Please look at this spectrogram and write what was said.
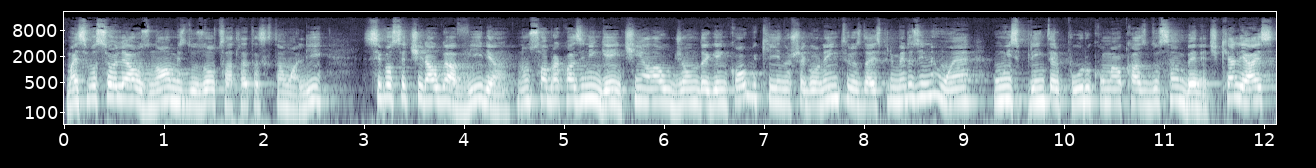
mas se você olhar os nomes dos outros atletas que estão ali, se você tirar o Gaviria, não sobra quase ninguém. Tinha lá o John Degenkolb, que não chegou nem entre os 10 primeiros e não é um sprinter puro, como é o caso do Sam Bennett, que aliás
